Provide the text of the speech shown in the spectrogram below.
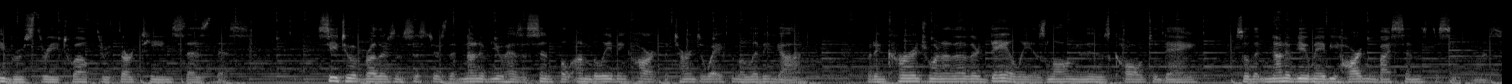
Hebrews 3 12 through 13 says this See to it, brothers and sisters, that none of you has a sinful, unbelieving heart that turns away from the living God, but encourage one another daily as long as it is called today, so that none of you may be hardened by sin's deceitfulness.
